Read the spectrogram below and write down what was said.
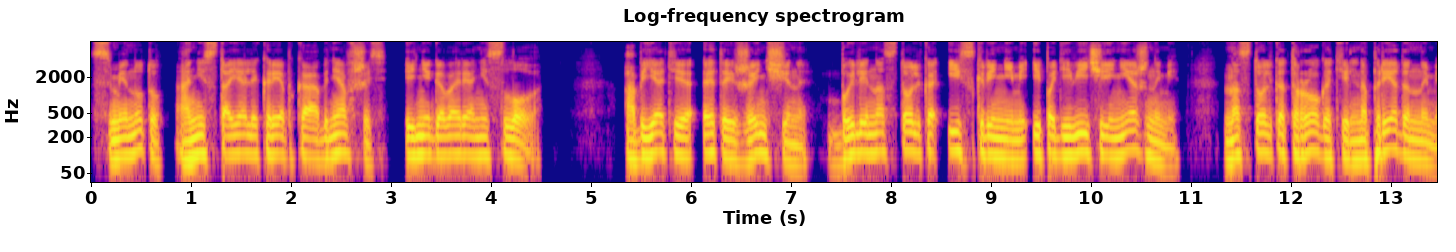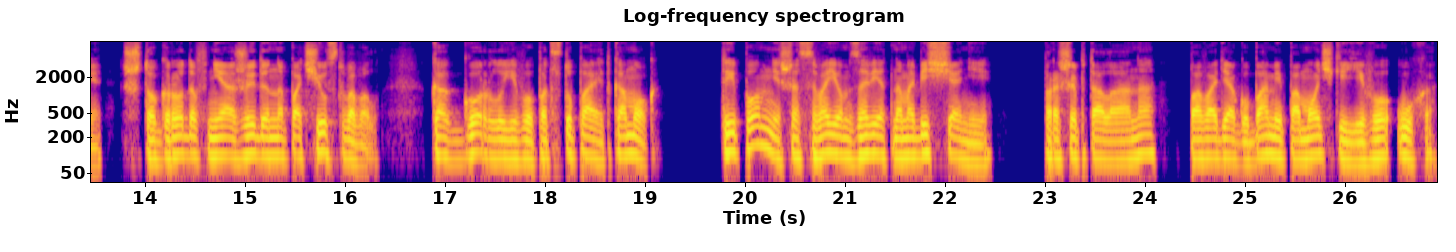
С минуту они стояли крепко обнявшись и не говоря ни слова. Объятия этой женщины были настолько искренними и подевичьи нежными, настолько трогательно преданными, что Гродов неожиданно почувствовал, как горлу его подступает комок. «Ты помнишь о своем заветном обещании?» — прошептала она, поводя губами по мочке его уха.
